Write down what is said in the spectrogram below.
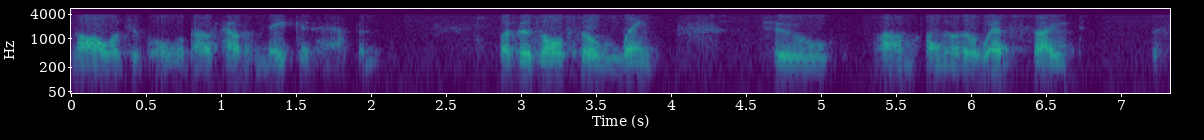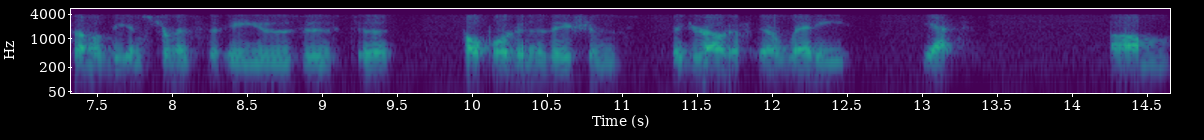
knowledgeable about how to make it happen, but there's also links to um, another website to some of the instruments that he uses to help organizations figure out if they're ready yet. Um,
